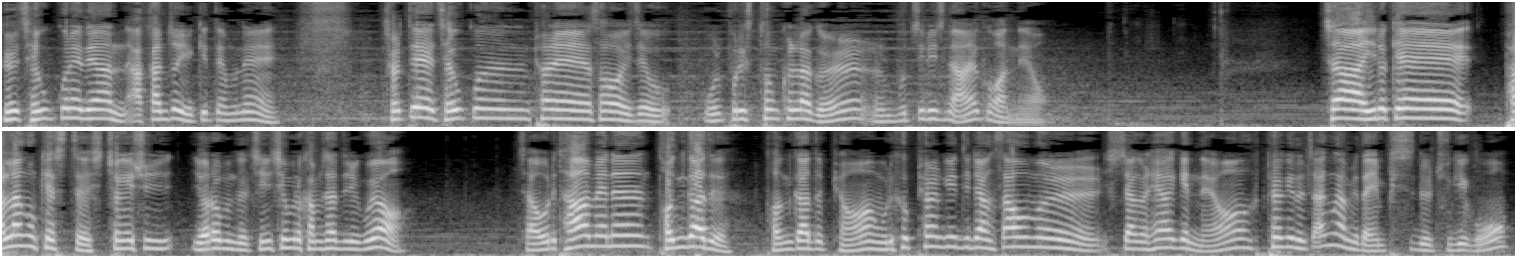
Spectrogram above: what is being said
그 제국군에 대한 악감정이 있기 때문에, 절대 제국군 편에서 이제 올프리 스톰클락을 무찌르지는 않을 것 같네요. 자, 이렇게 반란군 퀘스트 시청해주신 여러분들 진심으로 감사드리고요. 자, 우리 다음에는 던가드, 던가드 편, 우리 흡혈귀들이랑 싸움을 시작을 해야겠네요. 흡혈귀들 짜증납니다. NPC들 죽이고.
